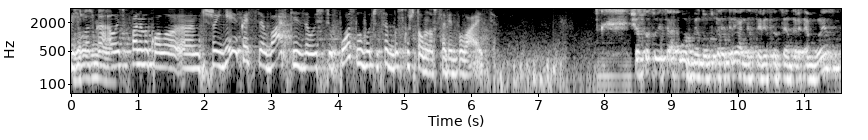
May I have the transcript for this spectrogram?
Скажіть, будь ласка, а ось пане Миколо, е, чи є якась вартість за ось цю послугу, чи це безкоштовно все відбувається? Що стосується обміну в територіальний сервісний центр МВС,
